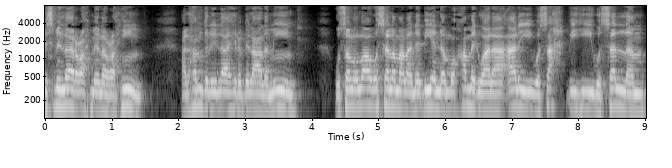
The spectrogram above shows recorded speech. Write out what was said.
بسم الله الرحمن الرحيم الحمد لله رب العالمين وصلى الله وسلم على نبينا محمد وعلى آله وصحبه وسلم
